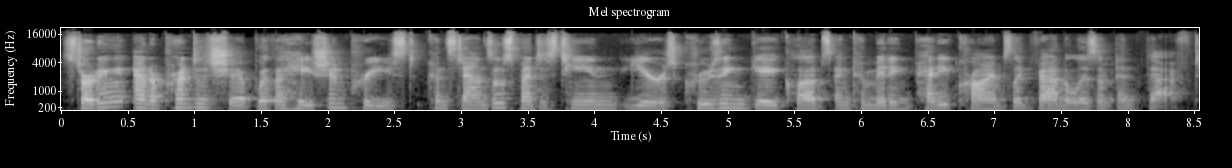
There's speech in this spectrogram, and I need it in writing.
Starting an apprenticeship with a Haitian priest, Constanzo spent his teen years cruising gay clubs and committing petty crimes like vandalism and theft.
